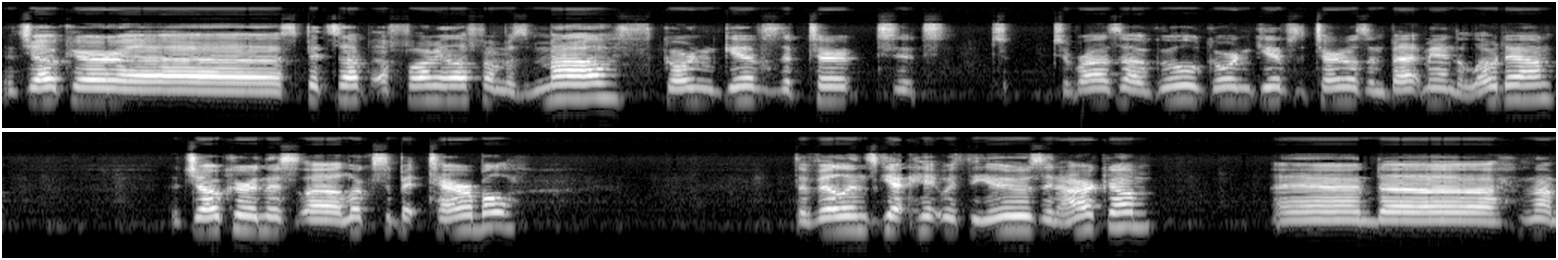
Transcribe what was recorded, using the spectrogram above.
The Joker uh, spits up a formula from his mouth. Gordon gives the tur to Ra's al Ghul. Gordon gives the Turtles and Batman the lowdown. The Joker in this uh, looks a bit terrible. The villains get hit with the ooze in Arkham. And uh, not,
